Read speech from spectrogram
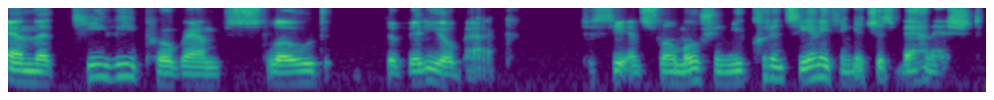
And the TV program slowed the video back to see it in slow motion. You couldn't see anything, it just vanished.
